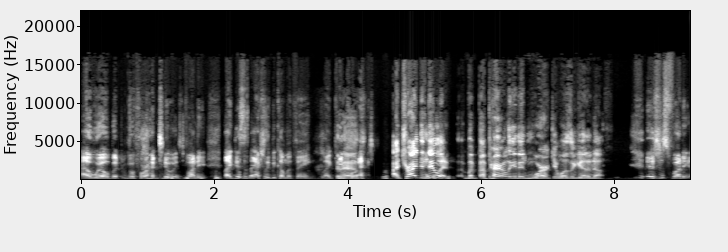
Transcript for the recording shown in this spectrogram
I will, but before I do, it's funny. Like this has actually become a thing. Like people actually, I tried to do it, but apparently it didn't work. It wasn't good enough. It's just funny.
